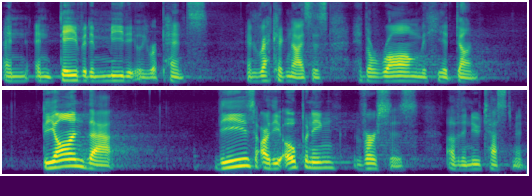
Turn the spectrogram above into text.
and, and David immediately repents and recognizes the wrong that he had done. Beyond that, these are the opening verses of the New Testament.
